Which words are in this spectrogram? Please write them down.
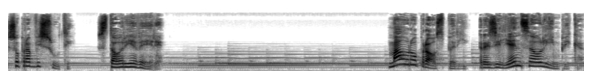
Sopravvissuti. Storie vere. Mauro Prosperi, Resilienza Olimpica.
